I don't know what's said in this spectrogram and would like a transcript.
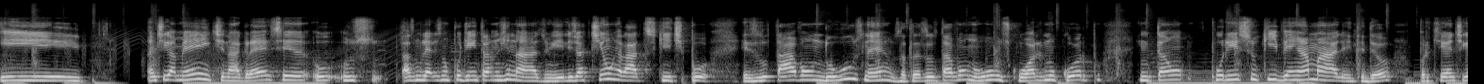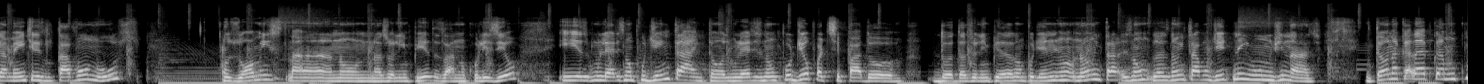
E antigamente na Grécia os, as mulheres não podiam entrar no ginásio e eles já tinham relatos que tipo eles lutavam nus, né? Os atletas lutavam nus com óleo no corpo. Então por isso que vem a malha, entendeu? Porque antigamente eles lutavam nus os homens lá no, nas Olimpíadas, lá no Coliseu, e as mulheres não podiam entrar. Então as mulheres não podiam participar do, do das Olimpíadas, não podiam não, não entrar, elas não, elas não entravam de jeito nenhum no ginásio. Então naquela época era muito,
